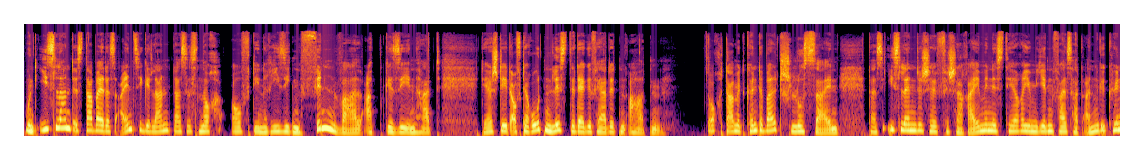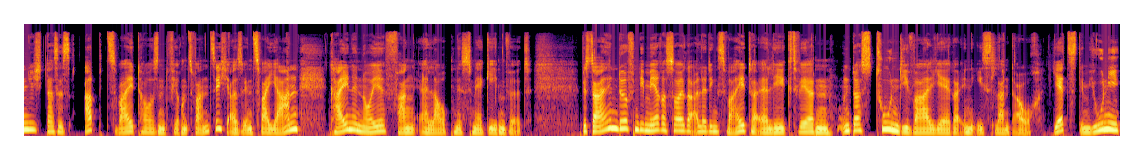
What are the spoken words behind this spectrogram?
Und Island ist dabei das einzige Land, das es noch auf den riesigen Finnwal abgesehen hat. Der steht auf der roten Liste der gefährdeten Arten. Doch damit könnte bald Schluss sein. Das isländische Fischereiministerium jedenfalls hat angekündigt, dass es ab 2024, also in zwei Jahren, keine neue Fangerlaubnis mehr geben wird. Bis dahin dürfen die Meeressäuger allerdings weiter erlegt werden. Und das tun die Waljäger in Island auch. Jetzt im Juni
